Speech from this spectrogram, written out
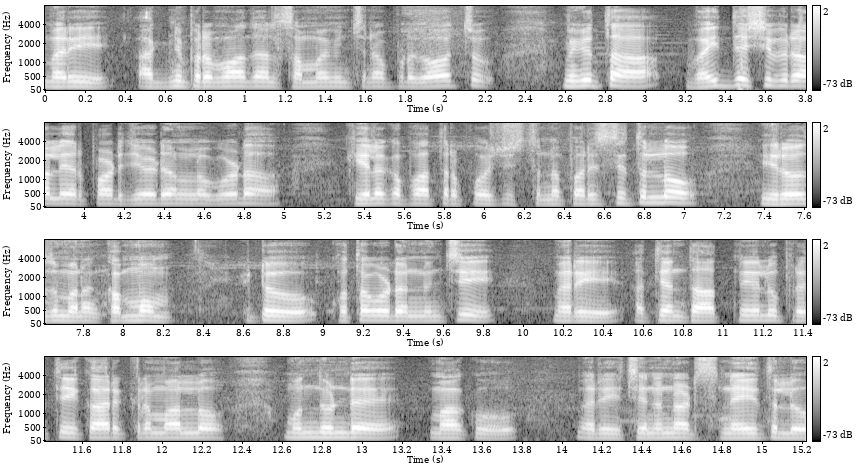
మరి అగ్ని ప్రమాదాలు సంభవించినప్పుడు కావచ్చు మిగతా వైద్య శిబిరాలు ఏర్పాటు చేయడంలో కూడా కీలక పాత్ర పోషిస్తున్న పరిస్థితుల్లో ఈరోజు మనం ఖమ్మం ఇటు కొత్తగూడెం నుంచి మరి అత్యంత ఆత్మీయులు ప్రతి కార్యక్రమాల్లో ముందుండే మాకు మరి చిన్ననాటి స్నేహితులు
